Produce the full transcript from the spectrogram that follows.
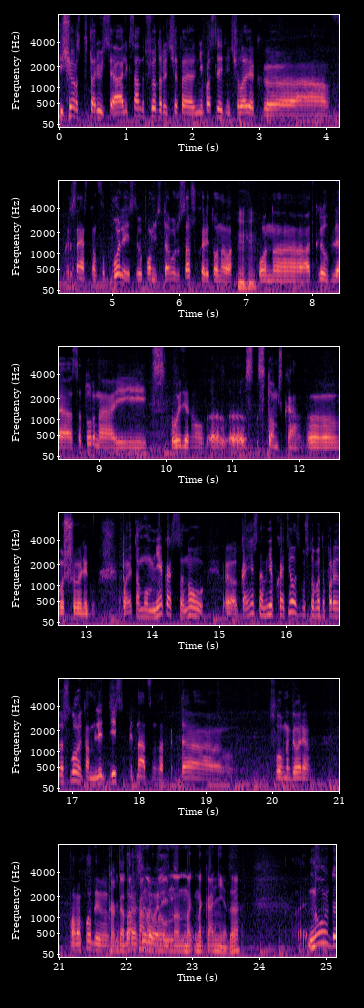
еще раз повторюсь, а Александр Федорович это не последний человек э, в красноярском футболе. Если вы помните того же Сашу Харитонова, Мгм. он э, открыл для Сатурна и выдернул э, с с Томска в высшую лигу. Поэтому мне кажется, ну, э, конечно, мне бы хотелось бы, чтобы это произошло там лет 10-15 назад, когда, условно говоря, пароходы Когда Тарханов был на, на- на коне, да? Ну, да,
